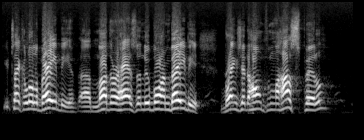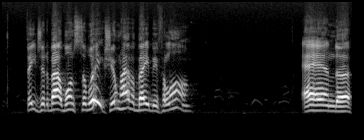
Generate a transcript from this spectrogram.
You take a little baby, a mother has a newborn baby, brings it home from the hospital, feeds it about once a week. She don't have a baby for long. And uh,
